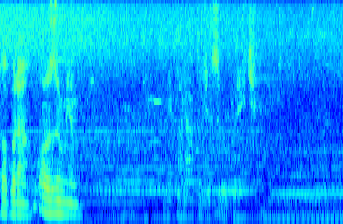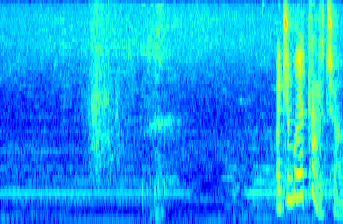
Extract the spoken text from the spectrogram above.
dobra, rozumiem. Vypadá to, že jsou pryč. A gdzie moja tarcza?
